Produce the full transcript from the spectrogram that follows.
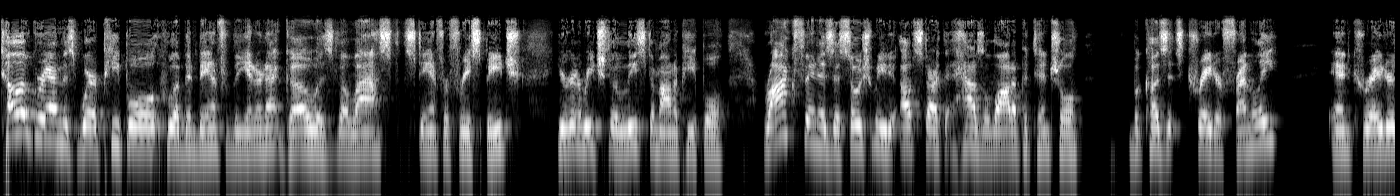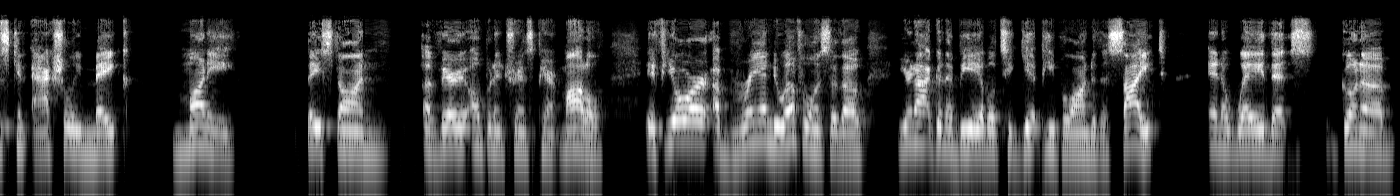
Telegram is where people who have been banned from the internet go as the last stand for free speech. You're going to reach the least amount of people. Rokfin is a social media upstart that has a lot of potential because it's creator friendly and creators can actually make money based on a very open and transparent model. If you're a brand new influencer, though, you're not going to be able to get people onto the site in a way that's going to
